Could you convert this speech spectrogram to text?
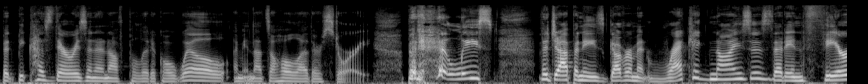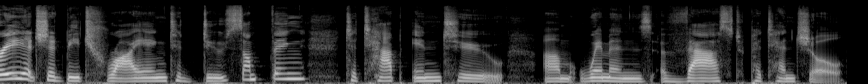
but because there isn't enough political will, I mean that's a whole other story. But at least the Japanese government recognizes that in theory it should be trying to do something to tap into um, women's vast potential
